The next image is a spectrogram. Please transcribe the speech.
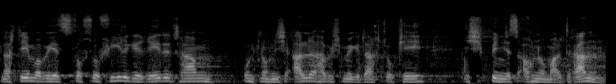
nachdem aber jetzt doch so viele geredet haben und noch nicht alle, habe ich mir gedacht, okay, ich bin jetzt auch noch einmal dran.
